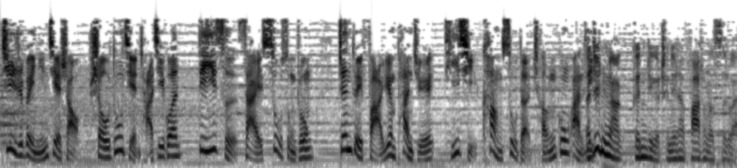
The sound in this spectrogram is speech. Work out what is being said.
近日为您介绍首都检察机关第一次在诉讼中针对法院判决提起抗诉的成功案例。这种啊，跟这个陈林山发生了撕乱，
